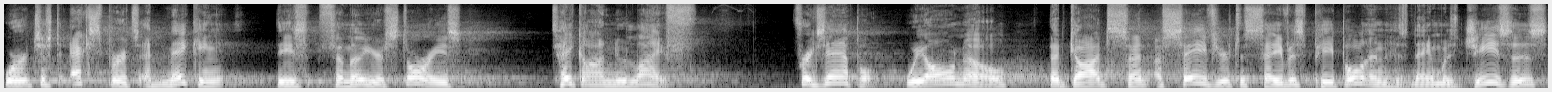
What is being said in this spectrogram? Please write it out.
were just experts at making these familiar stories take on new life. For example, we all know that God sent a Savior to save his people, and his name was Jesus.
